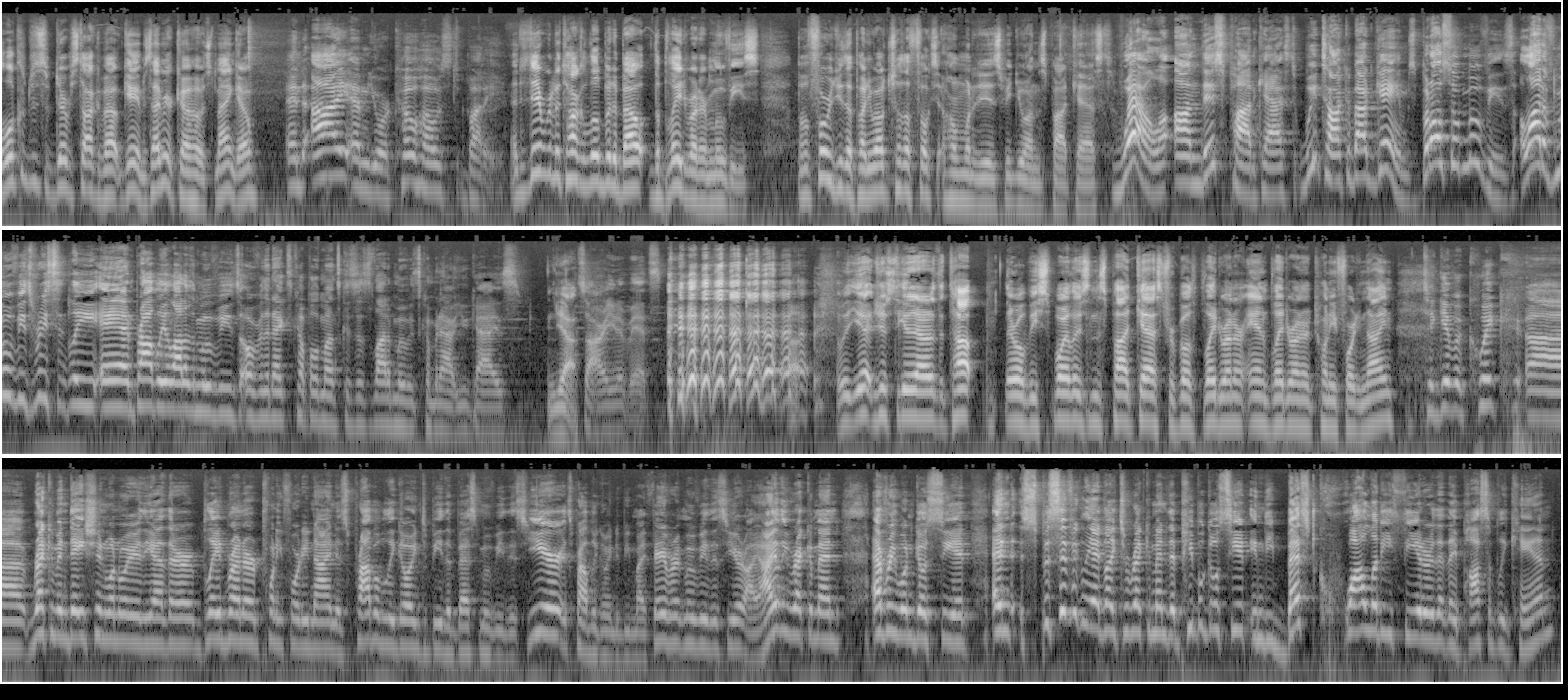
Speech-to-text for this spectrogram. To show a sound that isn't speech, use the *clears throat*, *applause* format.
Welcome to some Derps Talk About Games. I'm your co-host, Mango. And I am your co host, Buddy. And today we're going to talk a little bit about the Blade Runner movies. But before we do that, Buddy, why don't you tell the folks at home what it is we do on this podcast? Well, on this podcast, we talk about games, but also movies. A lot of movies recently, and probably a lot of the movies over the next couple of months because there's a lot of movies coming out, you guys. Yeah. Sorry in advance. *laughs* But yeah, just to get it out at the top, there will be spoilers in this podcast for both Blade Runner and Blade Runner 2049. to give a quick uh, recommendation, one way or the other, Blade Runner 2049 is probably going to be the best movie this year. It's probably going to be my favorite movie this year. I highly recommend everyone go see it. And specifically, I'd like to recommend that people go see it in the best quality theater that they possibly can.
